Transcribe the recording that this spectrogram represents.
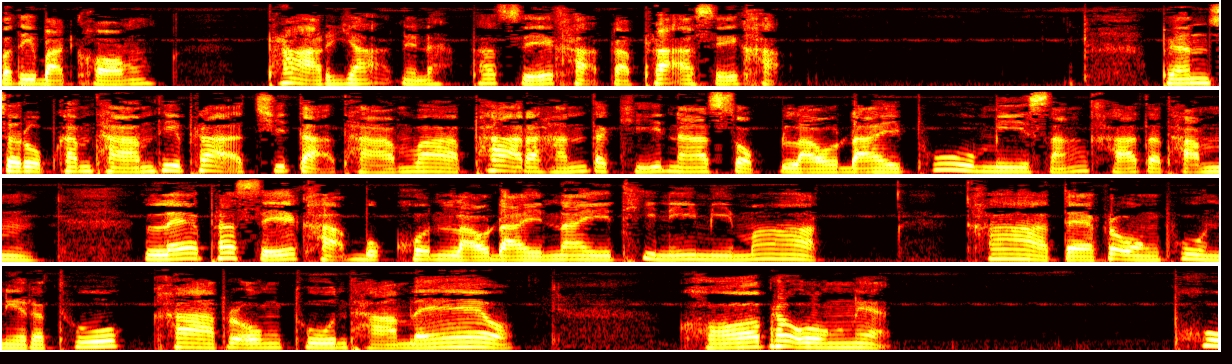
ปฏิบัติของพระอริยะเนี่ยนะพระเสขะกับพระอเสขะเพราะนั้นสรุปคำถามที่พระชิตะถามว่าพระอรหันตขีนาศพเหล่าใดผู้มีสังขารธรรม และพระเสขะบุคคลเหล่าใดในที่นี้มีมาก ข้าแต่พระองค์ผู้นิรทุกข์ข้าพระองค์ทูลถามแล้ว ขอพระองค์เนี่ยผู้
